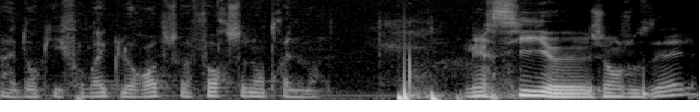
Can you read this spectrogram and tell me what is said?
Hein, donc il faudrait que l'Europe soit force d'entraînement. Merci euh, Jean Jouzel.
